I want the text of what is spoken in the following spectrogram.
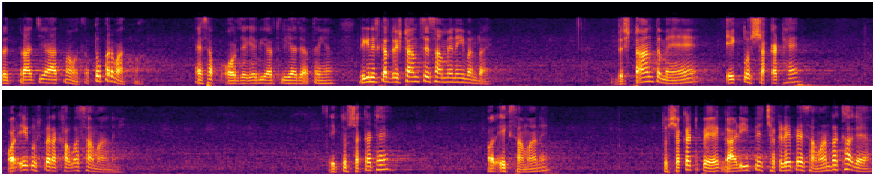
प्राज्य आत्मा मतलब तो परमात्मा। ऐसा और जगह भी अर्थ लिया जाता है यहाँ। लेकिन इसका दृष्टांत से सामने नहीं बन रहा है। दृष्टांत में एक तो शकट है और एक उस पर रखा हुआ सामान है। एक तो शकट है और एक सामान है। तो शकट पे, गाड़ी पे, छकड़े पे सामान रखा गया।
